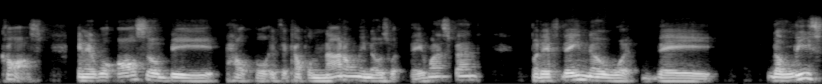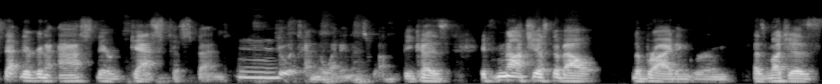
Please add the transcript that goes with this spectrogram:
cost. And it will also be helpful if the couple not only knows what they want to spend, but if they know what they the least that they're going to ask their guests to spend mm. to attend the wedding as well because it's not just about the bride and groom as much as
